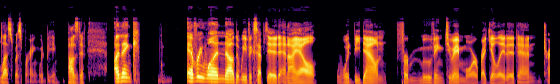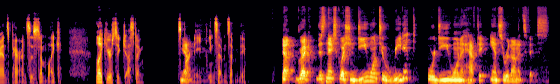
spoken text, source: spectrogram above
less whispering would be positive. I think everyone now that we've accepted NIL would be down for moving to a more regulated and transparent system like like you're suggesting. Spartan yeah. 18770. Now, Greg, this next question, do you want to read it or do you want to have to answer it on its face?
